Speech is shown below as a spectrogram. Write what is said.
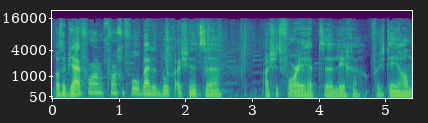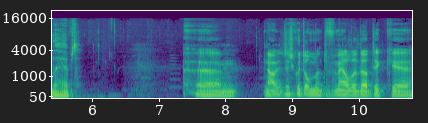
Wat heb jij voor, voor een gevoel bij dit boek als je het, uh, als je het voor je hebt uh, liggen of als je het in je handen hebt? Um, nou, het is goed om te vermelden dat ik uh,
